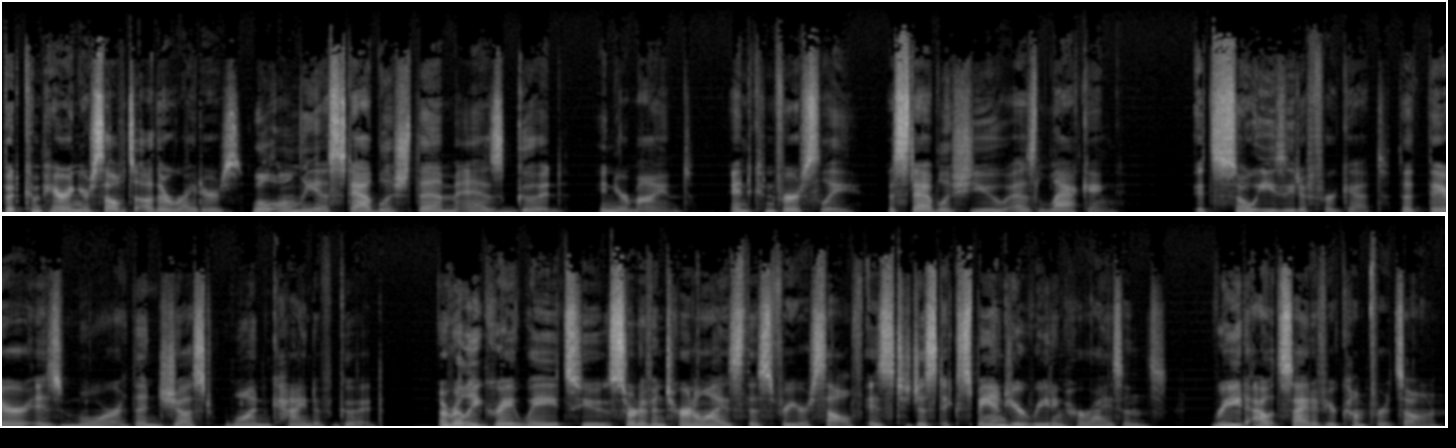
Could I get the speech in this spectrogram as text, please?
But comparing yourself to other writers will only establish them as good in your mind, and conversely, establish you as lacking. It's so easy to forget that there is more than just one kind of good. A really great way to sort of internalize this for yourself is to just expand your reading horizons. Read outside of your comfort zone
